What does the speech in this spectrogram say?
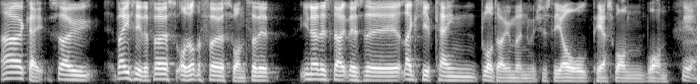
Ah, Okay, so basically the first, well, not the first one. So the you know there's like there's the Legacy of Kain Blood Omen, which is the old PS1 one. Yeah.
